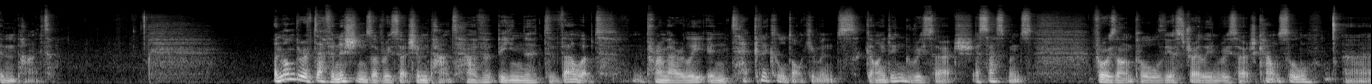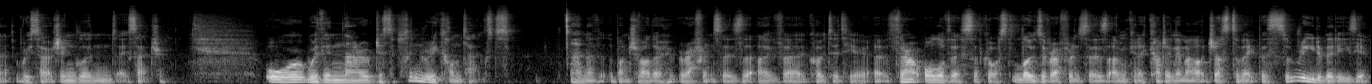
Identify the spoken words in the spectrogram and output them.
impact? A number of definitions of research impact have been developed, primarily in technical documents guiding research assessments. For example, the Australian Research Council, uh, Research England, etc or within narrow disciplinary contexts. And a bunch of other references that I've uh, quoted here. Uh, throughout all of this, of course, loads of references. I'm kind of cutting them out just to make this read a bit easier.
